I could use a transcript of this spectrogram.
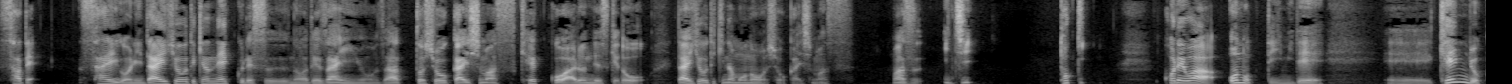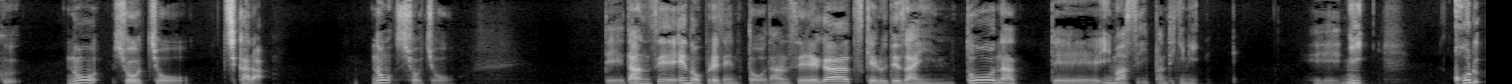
さて、最後に代表的なネックレスのデザインをざっと紹介します。結構あるんですけど、代表的なものを紹介します。まず、1、時。これは、斧って意味で、えー、権力の象徴、力の象徴。で、男性へのプレゼント、男性がつけるデザインとなっています、一般的に。えー、2、凝る。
